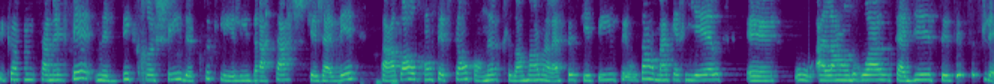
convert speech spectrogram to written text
c'est comme ça m'a fait me décrocher de toutes les, attaches que j'avais par rapport aux conceptions qu'on a présentement dans la société, autant au matériel euh, ou à l'endroit où tu habites, tout le,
